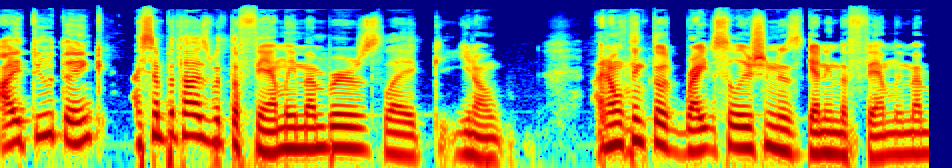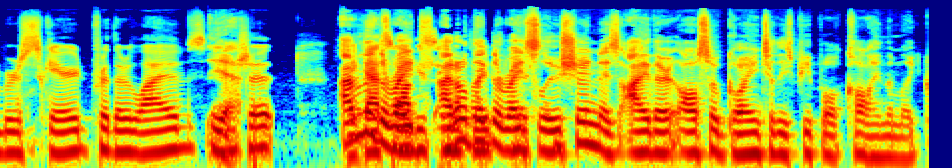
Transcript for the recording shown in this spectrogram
I do think I sympathize with the family members. Like, you know, I don't think the right solution is getting the family members scared for their lives Yeah. and shit. I don't think the right I don't think the right solution. is either also going to these people calling them like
